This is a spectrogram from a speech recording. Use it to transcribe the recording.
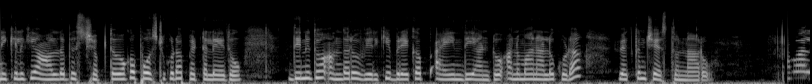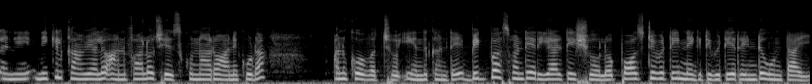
నిఖిల్కి ఆల్ ద బెస్ట్ చెప్తూ ఒక పోస్ట్ కూడా పెట్టలేదు. దీనితో అందరూ వీరికి బ్రేకప్ అయింది అంటూ అనుమానాలు కూడా వ్యక్తం చేస్తున్నారు. కావాలని నిఖిల్ కావ్యాలు అన్ఫాలో చేసుకున్నారో అని కూడా అనుకోవచ్చు. ఎందుకంటే బిగ్ బాస్ వంటి రియాలిటీ షోలో పాజిటివిటీ నెగిటివిటీ రెండు ఉంటాయి.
